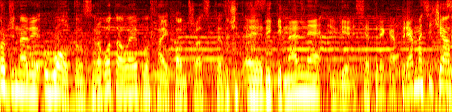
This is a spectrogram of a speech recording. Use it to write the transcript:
Ordinary Waltons. Работа лейбла High Contrast. Значит оригинальная версия трека прямо сейчас.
